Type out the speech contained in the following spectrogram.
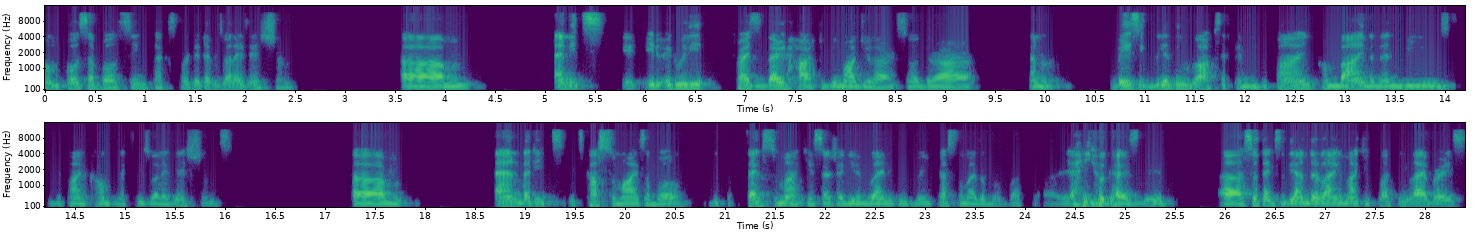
composable syntax for data visualization. Um, and it's it, it really tries very hard to be modular. So there are kind of basic building blocks that can be defined, combined, and then reused to define complex visualizations. Um, and that it's it's customizable thanks to Makie, essentially. I didn't do anything to make it customizable, but uh, yeah, you guys did. Uh, so thanks to the underlying Makie plotting libraries,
